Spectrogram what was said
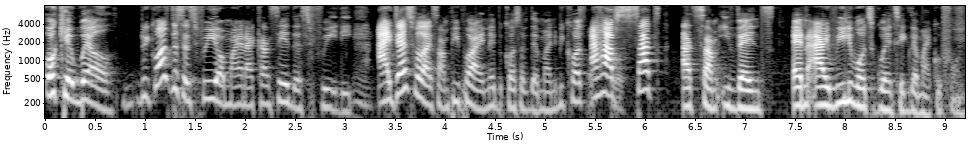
Okay, well, because this is free of mine, I can say this freely. I just feel like some people are in it because of their money. Because I have course. sat at some events and I really want to go and take the microphone.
